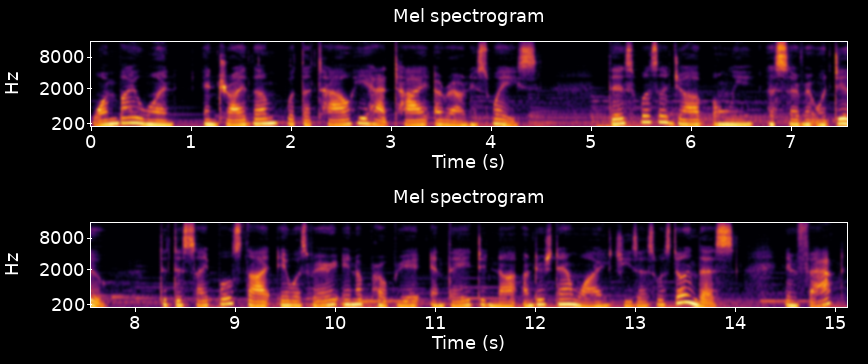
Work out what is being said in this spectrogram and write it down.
one by one, and dry them with the towel he had tied around his waist. This was a job only a servant would do. The disciples thought it was very inappropriate and they did not understand why Jesus was doing this. In fact,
